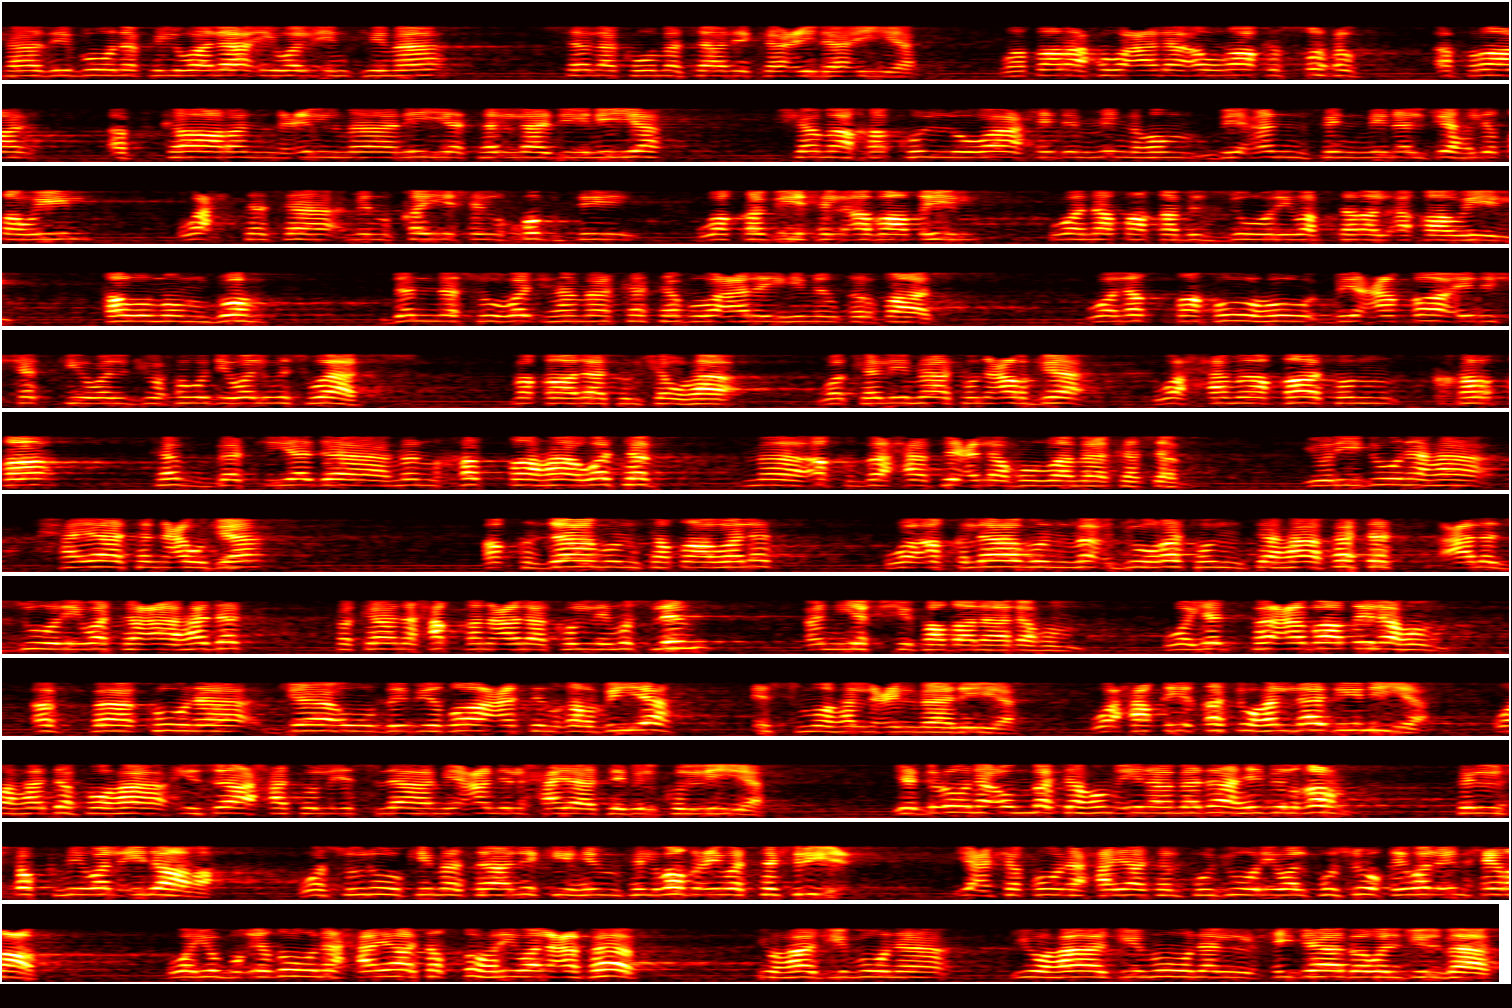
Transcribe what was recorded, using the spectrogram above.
كاذبون في الولاء والانتماء سلكوا مسالك عدائية وطرحوا على أوراق الصحف افراد افكارا علمانية لا دينية شمخ كل واحد منهم بأنف من الجهل طويل واحتسى من قيح الخبث وقبيح الأباطيل ونطق بالزور وافترى الأقاويل. قوم به دنسوا وجه ما كتبوا عليه من قرطاس ولطخوه بعقائد الشك والجحود والوسواس. مقالات شوهاء وكلمات عرجاء وحماقات خرقاء. تبت يدا من خطها وتب ما أقبح فعله وما كسب. يريدونها حياة عوجاء أقزام تطاولت وأقلام مأجورة تهافتت على الزور وتعاهدت فكان حقا على كل مسلم أن يكشف ضلالهم ويدفع باطلهم. أفاكون جاءوا ببضاعة غربية اسمها العلمانية وحقيقتها اللادينية وهدفها إزاحة الإسلام عن الحياة بالكلية. يدعون أمتهم إلى مذاهب الغرب في الحكم والإدارة وسلوك مسالكهم في الوضع والتشريع يعشقون حياة الفجور والفسوق والانحراف ويبغضون حياة الطهر والعفاف يهاجمون يهاجمون الحجاب والجلباب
